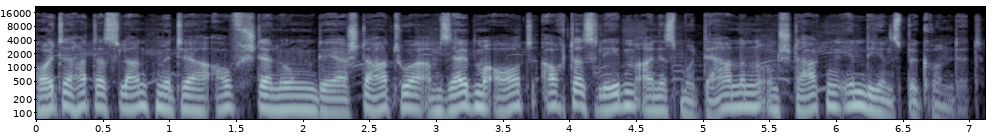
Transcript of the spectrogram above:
Heute hat das Land mit der Aufstellung der Statue am selben Ort auch das Leben eines modernen und starken Indiens begründet.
